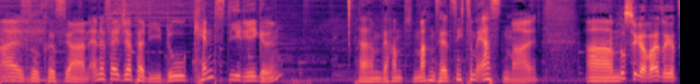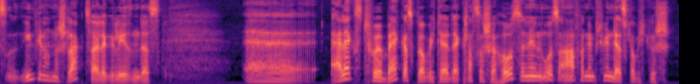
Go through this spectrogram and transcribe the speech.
Also Christian, NFL Jeopardy, du kennst die Regeln. Ähm, wir machen es ja jetzt nicht zum ersten Mal. Ich habe Ähm, lustigerweise jetzt irgendwie noch eine Schlagzeile gelesen, dass äh, Alex Trebek ist, glaube ich, der, der klassische Host in den USA von dem Spiel. Der ist, glaube ich, gestorben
